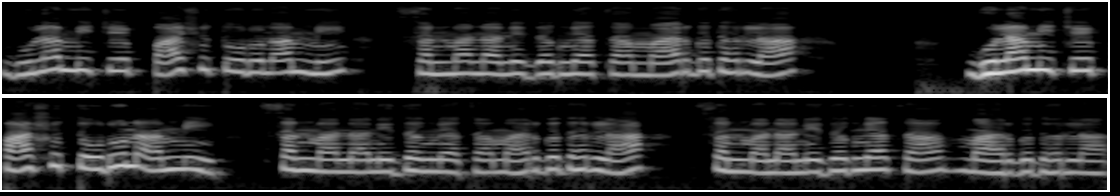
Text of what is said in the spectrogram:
गुलामीचे पाश तोडून आम्ही सन्मानाने जगण्याचा मार्ग धरला. गुलामीचे पाश तोडून आम्ही सन्मानाने जगण्याचा मार्ग धरला. सन्मानाने जगण्याचा मार्ग धरला.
